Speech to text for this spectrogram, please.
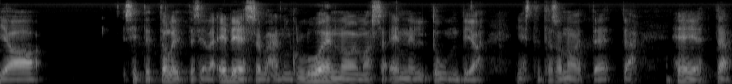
Ja sitten te olitte siellä edessä vähän niin kuin luennoimassa ennen tuntia. Ja sitten te sanoitte, että hei, että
